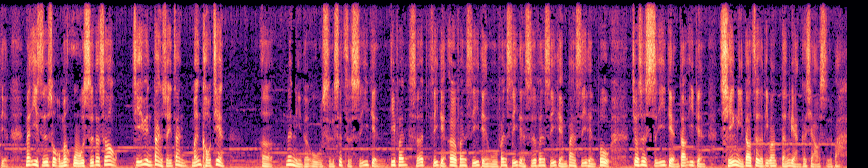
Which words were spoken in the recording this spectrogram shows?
点。那意思是说，我们午时的时候，捷运淡水站门口见。呃，那你的午时是指十一点一分、十二、十一点二分、十一点五分、十一点十分、十一点半、十一点不，就是十一点到一点，请你到这个地方等两个小时吧。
